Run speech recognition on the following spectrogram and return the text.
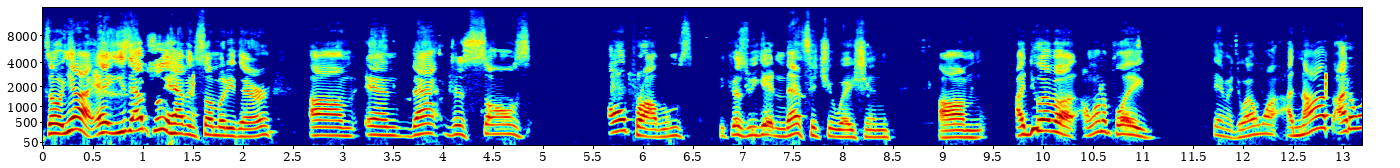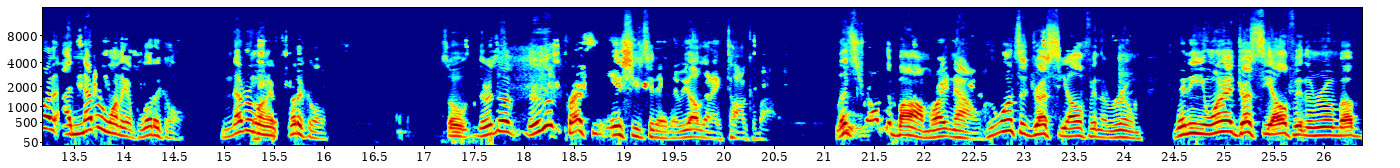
So yeah, eh, he's absolutely having somebody there, um, and that just solves all problems because we get in that situation. Um, I do have a. I want to play. Damn it! Do I want a knob? I don't want. I never want to get political. Never want to get political. So there's a there's a pressing issue today that we all got to talk about. Let's drop the bomb right now. Who wants to address the elephant in the room? Vinny, you want to address the elephant in the room, bub?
